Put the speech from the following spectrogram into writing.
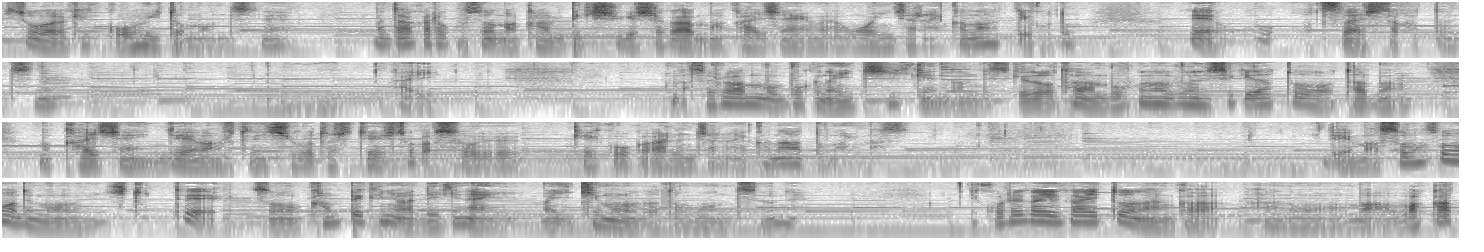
人が結構多いと思うんですね。まあ、だからこそ、まあ完璧主義者がまあ会社員は多いんじゃないかなっていうことでお伝えしたかったんですね。はい。まあ、それはもう僕の一意見なんですけど、多分僕の分析だと、多分、ま会社員で、まあ、普通に仕事してる人がそういう傾向があるんじゃないかなと思います。で、まあ、そもそもでも人ってその完璧にはできない、まあ、生き物だと思うんですよね。でこれが意外となんか、あの、まあ、分かっ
